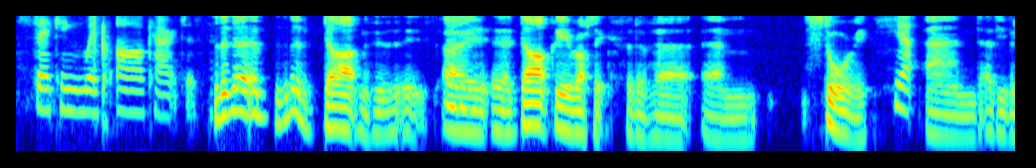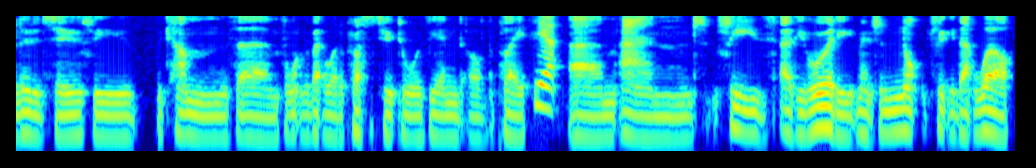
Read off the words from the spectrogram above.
sticking with our characters. So there's a there's a bit of darkness. It's, it's Mm-hmm. a, a darkly erotic sort of uh, um, story, Yeah, and as you've alluded to, she becomes, um, for want of a better word, a prostitute towards the end of the play. yeah, Um, and she's, as you've already mentioned, not treated that well.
